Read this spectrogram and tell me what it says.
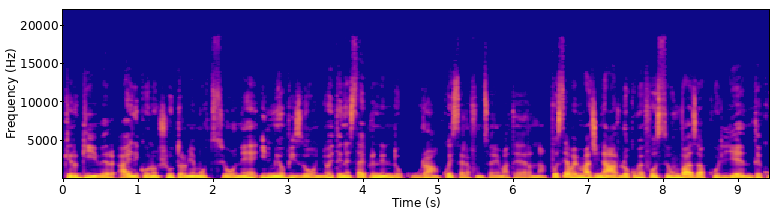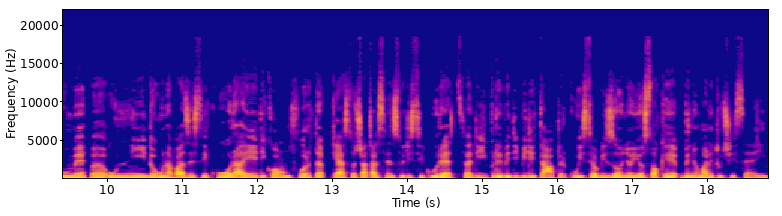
caregiver, hai riconosciuto la mia emozione, il mio bisogno e te ne stai prendendo cura. Questa è la funzione materna. Possiamo immaginarlo come fosse un vaso accogliente, come eh, un nido, una base sicura e di comfort che è associata al senso di sicurezza, di prevedibilità, per cui cui se ho bisogno io so che bene o male tu ci sei.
